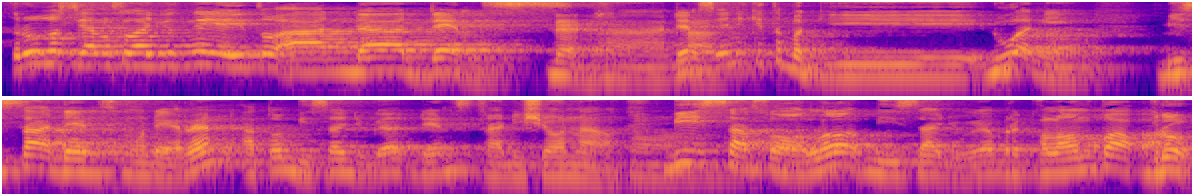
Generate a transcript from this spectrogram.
Terus yang selanjutnya yaitu ada dance. Dance. Nah, dance ini kita bagi dua nih. Bisa dance modern atau bisa juga dance tradisional. Bisa solo, bisa juga berkelompok. Oh. Grup.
